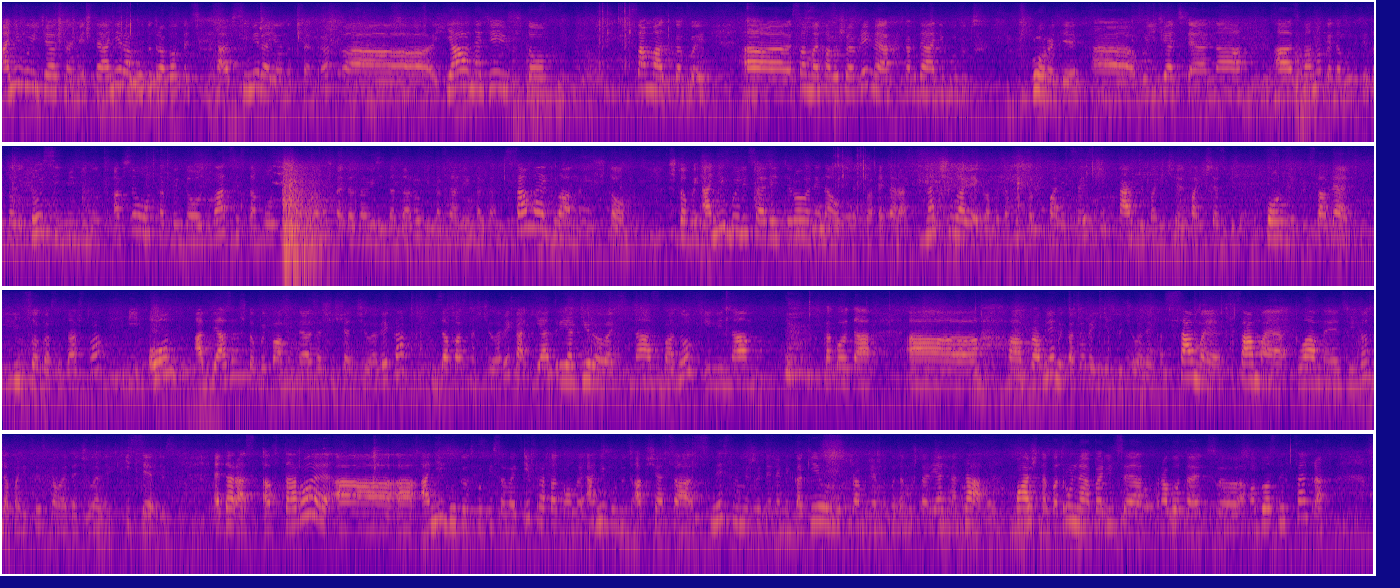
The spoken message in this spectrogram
они выезжают на место, они будут работать в семи районных центрах. А, Я надеюсь, что самое, как бы, а, самое хорошее время, когда они будут в городе а, выезжать а, на звонок, это будет где-то до, до 7 минут, а в селах как бы до 20, там полчаса, потому что это зависит от дороги и так далее, и так далее. Самое главное, что чтобы они были сориентированы на общество, это раз, на человека, потому что полицейский, каждый полице- полицейский в форме представляет лицо государства, и он обязан, чтобы защищать человека, безопасность человека и отреагировать на звонок или на какой-то а, а, проблемы, которые есть у человека. Самое, самое главное звено для полицейского это человек и сервис. Это раз. А второе, а, а, они будут выписывать и протоколы, они будут общаться с местными жителями, какие у них проблемы, потому что реально, да, важно, патрульная полиция работает э, в областных центрах,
